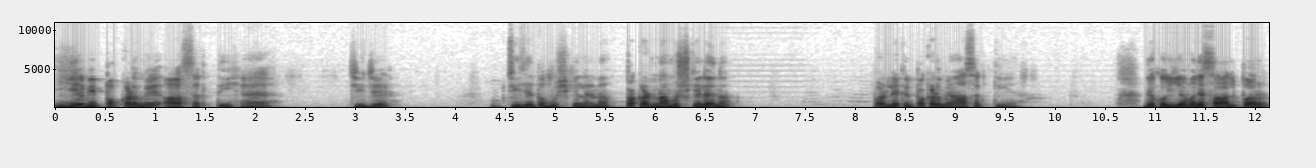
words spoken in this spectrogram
ये भी पकड़ में आ सकती हैं चीज़ें। चीज़ें तो मुश्किल है ना, पकड़ना मुश्किल है ना। पर, लेकिन पकड़ में आ सकती हैं। देखो, ये वाले साल पर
